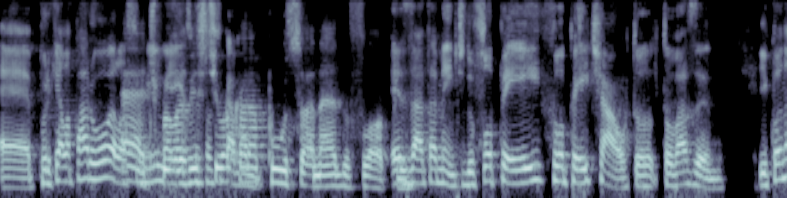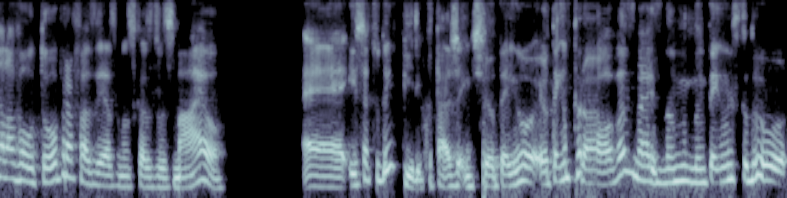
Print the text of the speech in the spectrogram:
É, porque ela parou, ela É, tipo, ela vestiu a carapuça, né, do flop. Exatamente, do flopei, flopei, tchau, tô, tô vazando. E quando ela voltou pra fazer as músicas do Smile, é, isso é tudo empírico, tá, gente? Eu tenho, eu tenho provas, mas não, não tenho um estudo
